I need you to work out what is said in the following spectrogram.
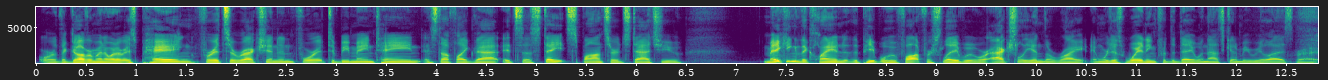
or the government or whatever is paying for its erection and for it to be maintained and stuff like that. It's a state-sponsored statue, making the claim that the people who fought for slavery were actually in the right, and we're just waiting for the day when that's going to be realized. right.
